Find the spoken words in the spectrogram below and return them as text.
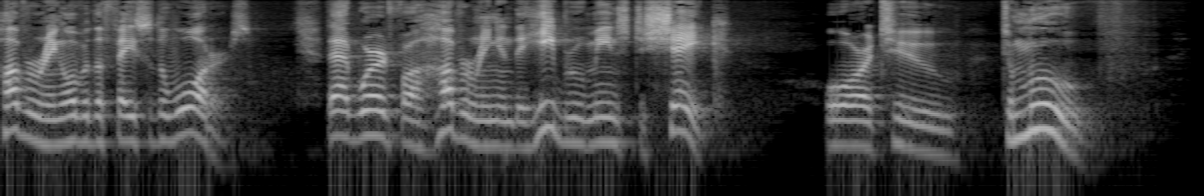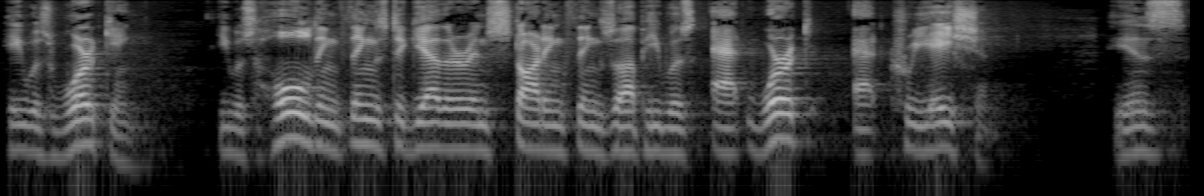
hovering over the face of the waters. That word for hovering in the Hebrew means to shake or to to move. He was working. He was holding things together and starting things up. He was at work at creation. He, is,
